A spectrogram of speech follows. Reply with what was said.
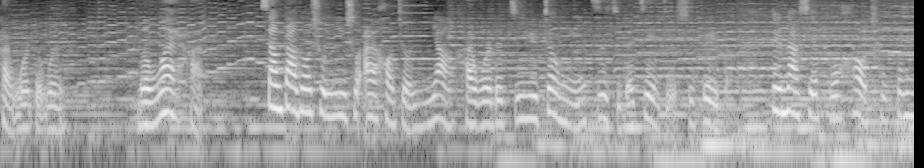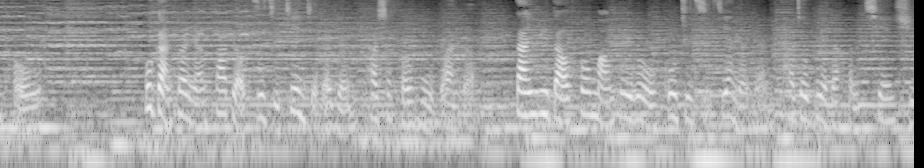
海沃德问。门外汉。像大多数艺术爱好者一样，海沃德急于证明自己的见解是对的。对那些不好出风头、不敢断然发表自己见解的人，他是很武断的；但遇到锋芒毕露、固执己见的人，他就变得很谦虚。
